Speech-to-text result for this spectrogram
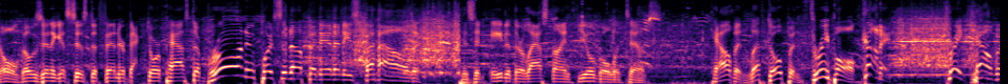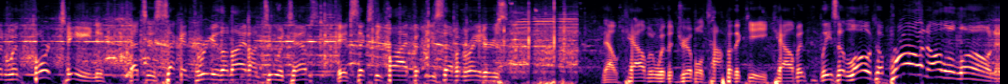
Noel goes in against his defender. Backdoor pass to Braun, who puts it up and in, and he's fouled. Has hit eight of their last nine field goal attempts. Calvin left open, three ball, got it. Trey Calvin with 14. That's his second three of the night on two attempts. It's 65-57 Raiders. Now Calvin with a dribble, top of the key. Calvin leaves it low to Braun all alone.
